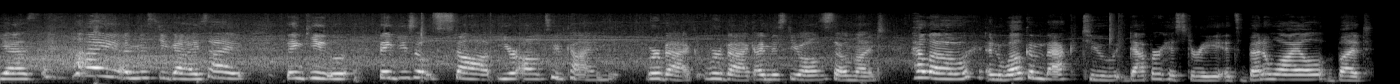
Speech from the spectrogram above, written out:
Yes. Hi, I missed you guys. Hi. Thank you. Thank you so- Stop. You're all too kind. We're back. We're back. I missed you all so much. Hello, and welcome back to Dapper History. It's been a while, but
